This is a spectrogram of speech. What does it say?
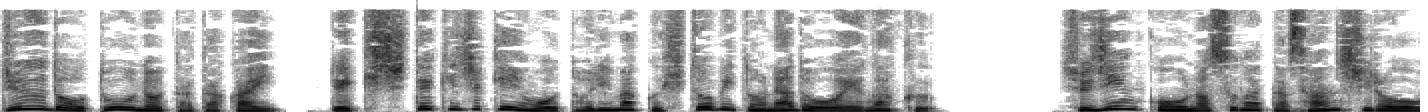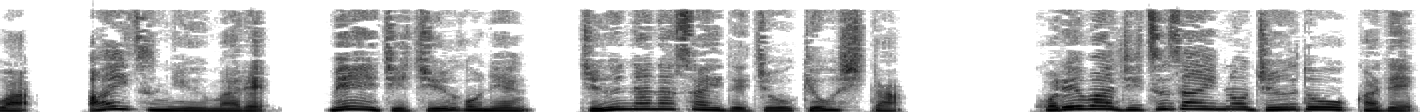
柔道等の戦い、歴史的事件を取り巻く人々などを描く。主人公の姿三四郎は、会津に生まれ、明治15年、17歳で上京した。これは実在の柔道家で、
